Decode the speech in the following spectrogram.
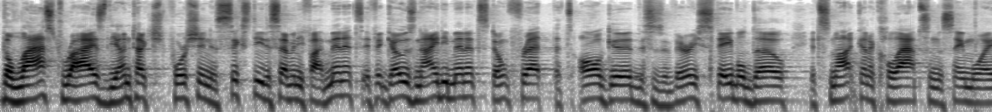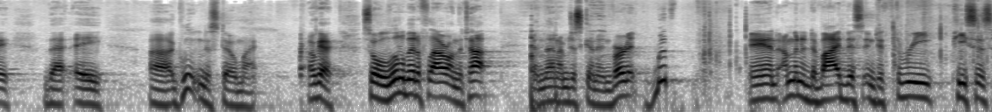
the last rise, the untouched portion, is 60 to 75 minutes. If it goes 90 minutes, don't fret, that's all good. This is a very stable dough. It's not going to collapse in the same way that a uh, glutinous dough might. Okay, so a little bit of flour on the top, and then I'm just going to invert it. Whoop, and I'm going to divide this into three pieces.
